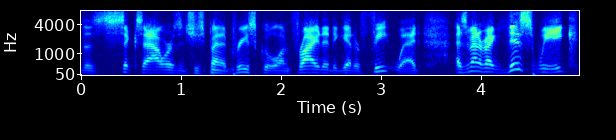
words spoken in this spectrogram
the six hours that she spent at preschool on Friday to get her feet wet. As a matter of fact, this week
